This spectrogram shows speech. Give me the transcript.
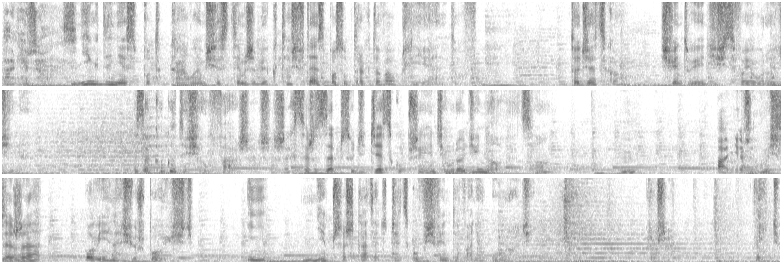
Panie Jones. Nigdy nie spotkałem się z tym, żeby ktoś w ten sposób traktował klientów. To dziecko świętuje dziś swoje urodziny. Za kogo ty się uważasz, że chcesz zepsuć dziecku przyjęcie urodzinowe, co? Panie Jones. Myślę, że powinieneś już pójść i nie przeszkadzać dziecku w świętowaniu urodzin. Proszę, wyjdź.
